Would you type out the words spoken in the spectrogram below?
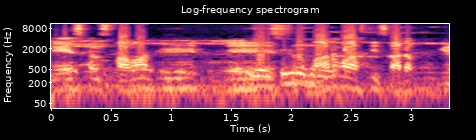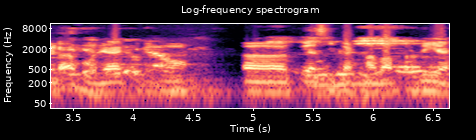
ਇਹ ਸੰਸਥਾਵਾਂ ਦੇ ਸਨਮਾਨ ਵਾਸਤੇ ਸਾਰਾ ਜਿਹੜਾ ਹੋ ਰਿਹਾ ਹੈ ਕਿ ਜਦੋਂ ਕੋਈ ਐਸੀ ਘਟਨਾ ਵਾਪਰਦੀ ਹੈ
